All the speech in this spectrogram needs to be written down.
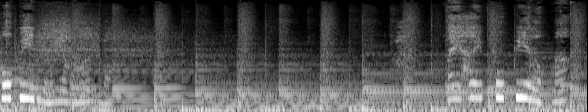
ปู้ปี้หนูอย่างนั้นเห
